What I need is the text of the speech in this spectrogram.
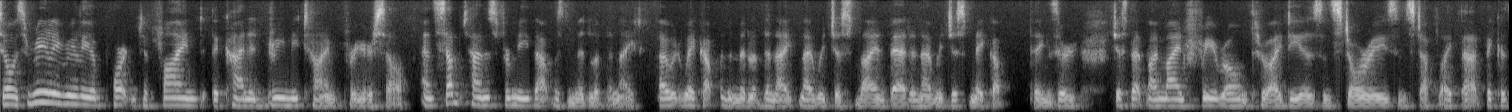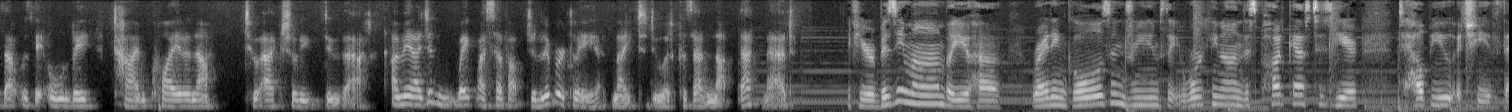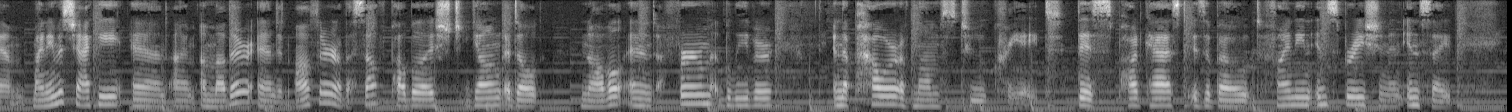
So it's really, really important to find the kind of dreamy time for yourself. And sometimes for me, that was the middle of the night. I would wake up in the middle of the night and I would just lie in bed and I would just make up things or just let my mind free roam through ideas and stories and stuff like that because that was the only time quiet enough to actually do that. I mean, I didn't wake myself up deliberately at night to do it because I'm not that mad. If you're a busy mom, but you have writing goals and dreams that you're working on, this podcast is here to help you achieve them. My name is Jackie, and I'm a mother and an author of a self published young adult novel and a firm believer in the power of moms to create. This podcast is about finding inspiration and insight.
